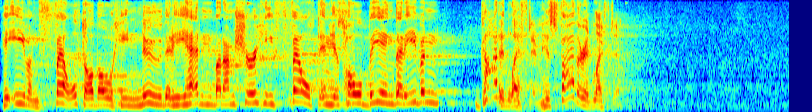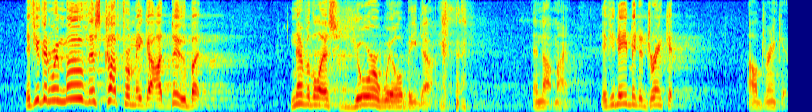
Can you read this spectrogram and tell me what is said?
He even felt, although he knew that he hadn't, but I'm sure he felt in his whole being that even God had left him, his father had left him. If you can remove this cup from me, God, do, but nevertheless, your will be done and not mine. If you need me to drink it, I'll drink it.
